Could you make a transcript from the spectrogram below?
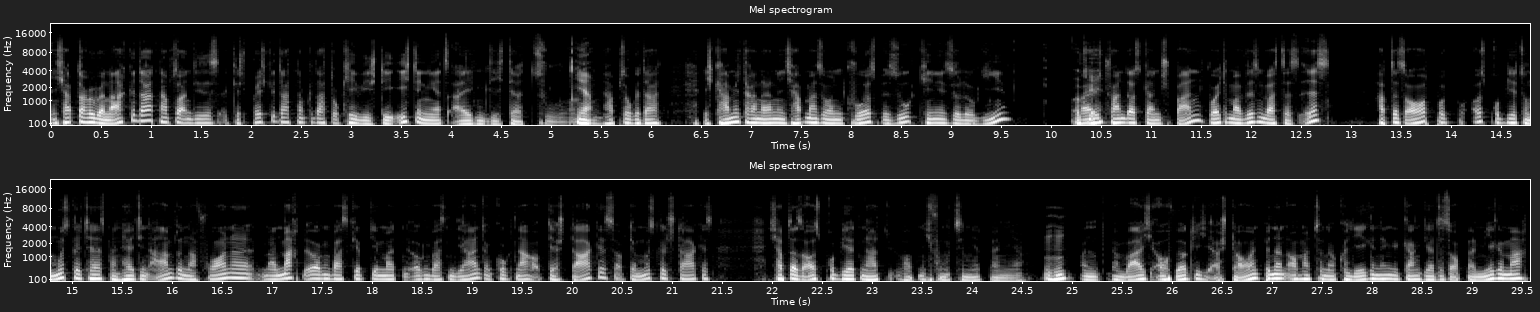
ich habe darüber nachgedacht, habe so an dieses Gespräch gedacht und habe gedacht, okay, wie stehe ich denn jetzt eigentlich dazu? Ja. Und habe so gedacht, ich kann mich daran erinnern, ich habe mal so einen Kurs besucht, Kinesiologie, weil Okay. ich fand das ganz spannend, wollte mal wissen, was das ist. Habe das auch auspro- ausprobiert, so einen Muskeltest, man hält den Arm so nach vorne, man macht irgendwas, gibt jemandem irgendwas in die Hand und guckt nach, ob der stark ist, ob der Muskel stark ist. Ich habe das ausprobiert und hat überhaupt nicht funktioniert bei mir. Mhm. Und dann war ich auch wirklich erstaunt, bin dann auch mal zu einer Kollegin gegangen, die hat das auch bei mir gemacht.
